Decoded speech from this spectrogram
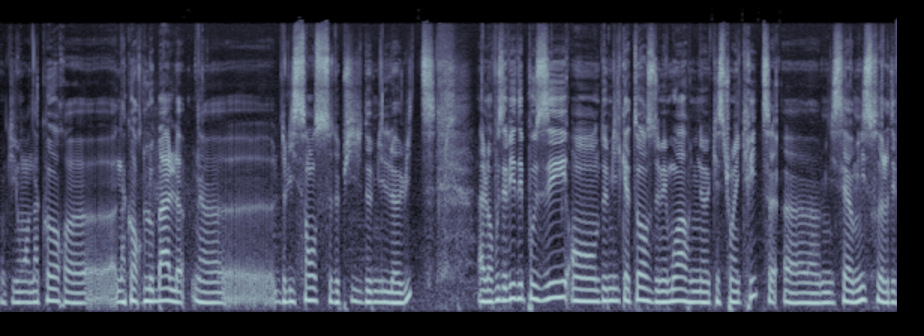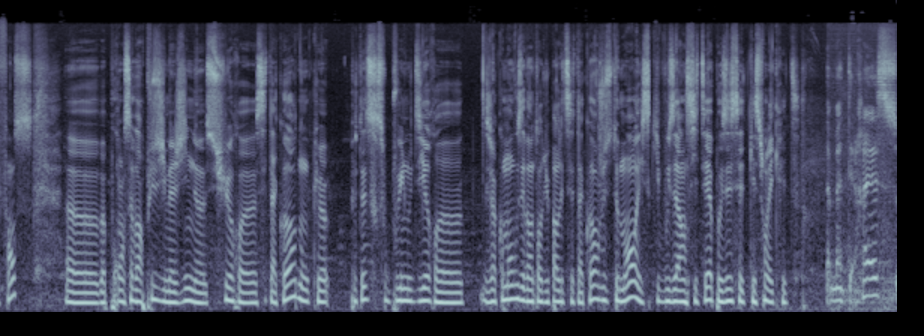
Donc ils ont un accord, un accord global de licence depuis 2008. Alors vous aviez déposé en 2014 de mémoire une question écrite au ministre de la Défense bah, pour en savoir plus j'imagine sur cet accord. Donc peut-être que vous pouvez nous dire déjà comment vous avez entendu parler de cet accord justement et ce qui vous a incité à poser cette question écrite. Ça m'intéresse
